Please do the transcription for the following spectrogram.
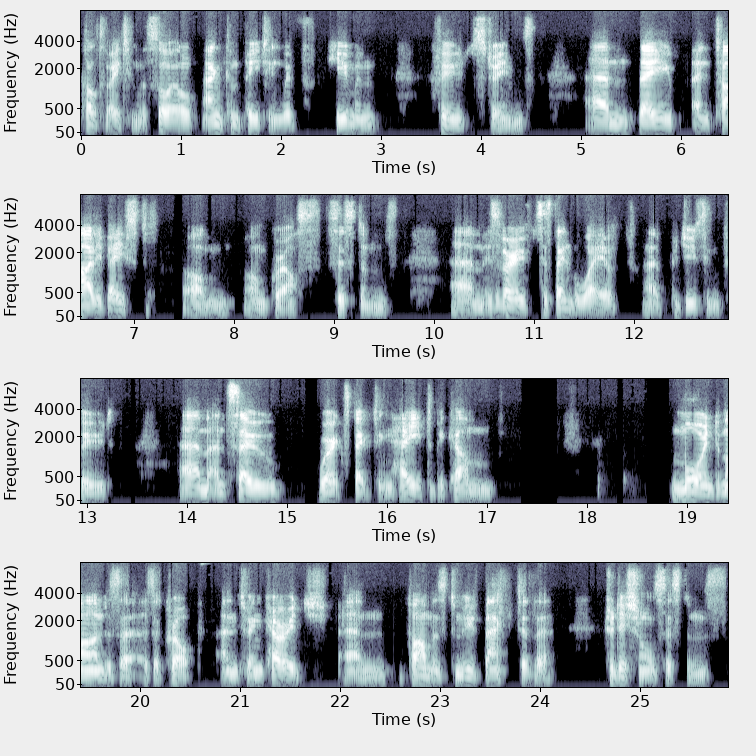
cultivating the soil and competing with human food streams. Um, they entirely based on on grass systems um, is a very sustainable way of uh, producing food, um, and so we're expecting hay to become more in demand as a as a crop and to encourage um, farmers to move back to the traditional systems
